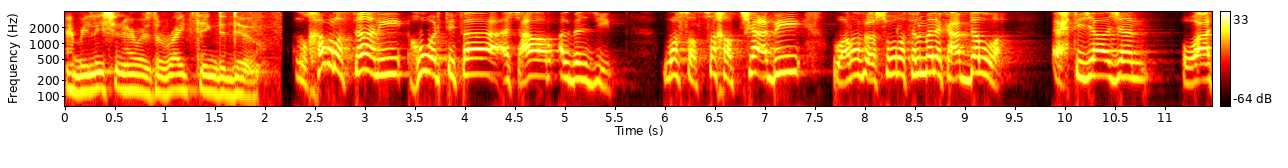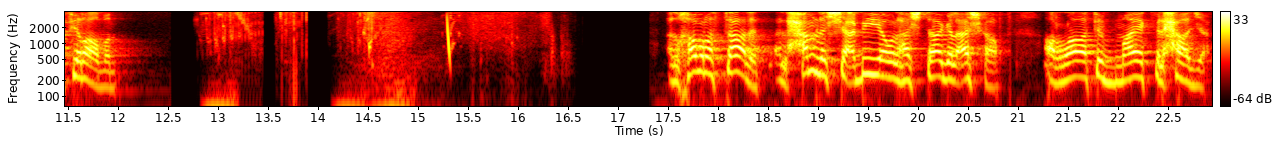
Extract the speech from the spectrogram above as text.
and releasing her was the right thing to do. الخبر الثاني هو ارتفاع أسعار البنزين. وسط سخط شعبي ورفع صورة الملك عبد الله احتجاجا واعتراضا. الخبر الثالث الحملة الشعبية والهاشتاج الأشهر. الراتب ما يكفي الحاجة.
